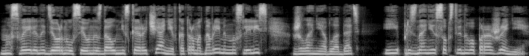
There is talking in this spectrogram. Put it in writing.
Но Свейлин дернулся, и он издал низкое рычание, в котором одновременно слились желание обладать и признание собственного поражения.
